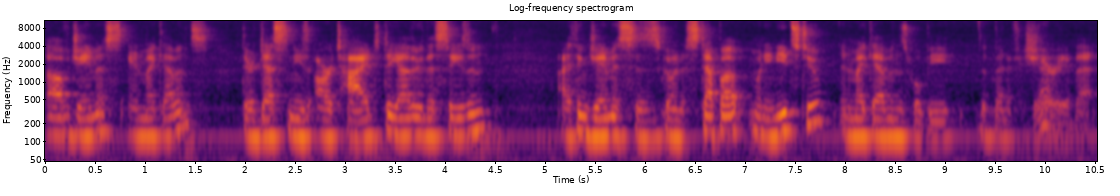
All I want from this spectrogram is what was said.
of Jameis and Mike Evans. Their destinies are tied together this season. I think Jameis is going to step up when he needs to, and Mike Evans will be the beneficiary of that.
